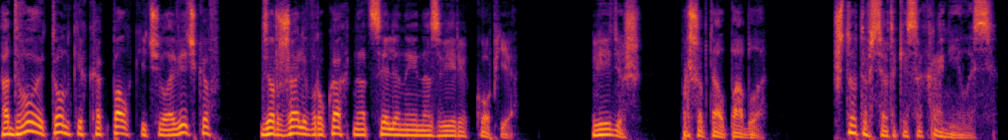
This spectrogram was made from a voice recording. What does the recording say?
а двое тонких, как палки, человечков держали в руках нацеленные на зверя копья. «Видишь», — прошептал Пабло, — «что-то все-таки сохранилось».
